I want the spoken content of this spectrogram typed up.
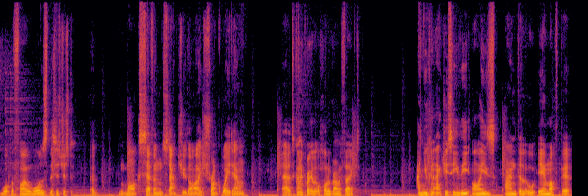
what the file was, this is just a Mark 7 statue that I shrunk way down uh, to kind of create a little hologram effect. And you can actually see the eyes and the little earmuff bit,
